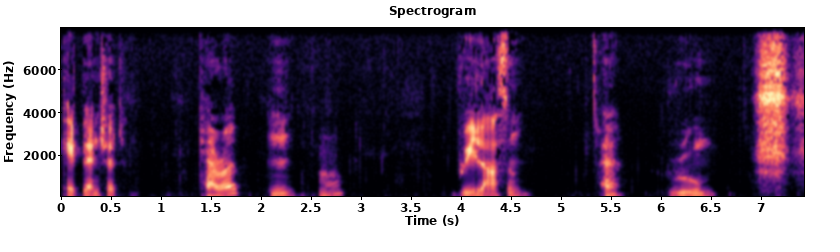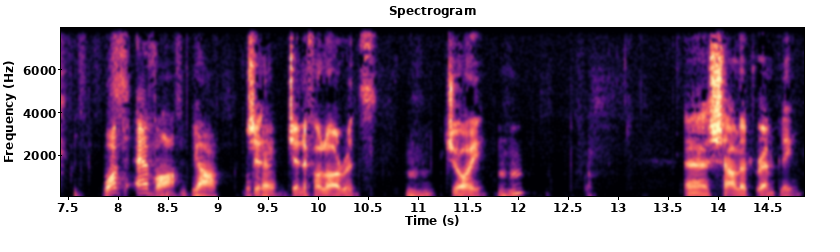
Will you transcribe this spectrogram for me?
Kate Blanchett. Carol? Brie Larson. Hä? Room. Whatever. Ja. Je Okay. Jennifer Lawrence. Joy. Äh, Charlotte Rampling.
